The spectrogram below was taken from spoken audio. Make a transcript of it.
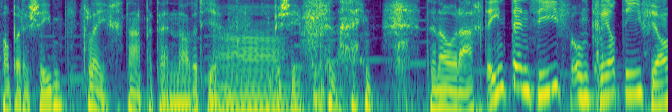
aber eine Schimpfpflicht eben dann, oder? Die, Ah. die beschimpfen einem dann auch recht intensiv und kreativ, ja.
